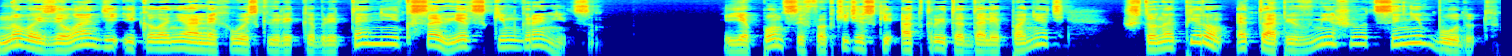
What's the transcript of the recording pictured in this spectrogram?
Новой Зеландии и колониальных войск Великобритании к советским границам. Японцы фактически открыто дали понять, что на первом этапе вмешиваться не будут.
